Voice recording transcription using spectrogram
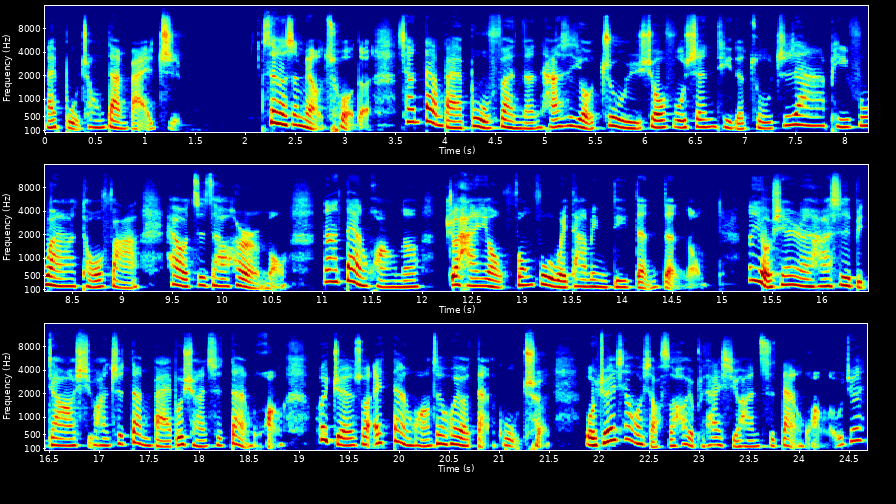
来补充蛋白质。这个是没有错的，像蛋白部分呢，它是有助于修复身体的组织啊、皮肤啊、头发，还有制造荷尔蒙。那蛋黄呢，就含有丰富维他命 D 等等哦。那有些人他是比较喜欢吃蛋白，不喜欢吃蛋黄，会觉得说，诶，蛋黄这会有胆固醇。我觉得像我小时候也不太喜欢吃蛋黄了，我觉得。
